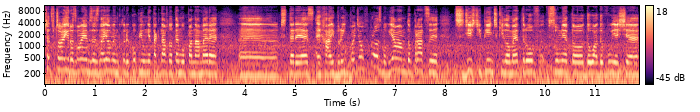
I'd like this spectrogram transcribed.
przedwczoraj rozmawiałem ze znajomym, który kupił nie tak dawno temu Panamerę e, 4S e-Hybrid, powiedział wprost, mówi, ja mam do pracy 35 km, w sumie to doładowuje się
